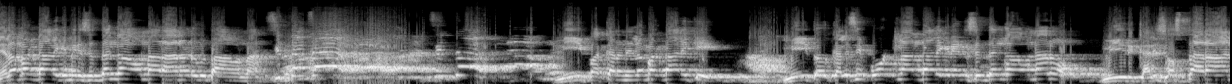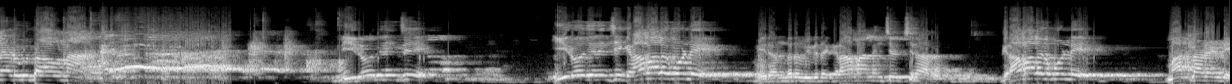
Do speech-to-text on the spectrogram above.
నిలబడ్డానికి మీరు సిద్ధంగా ఉన్నారా అని అడుగుతా ఉన్నా. మీ పక్కన నిలబడ్డానికి మీతో కలిసి పోట్లాడడానికి నేను సిద్ధంగా ఉన్నాను. మీరు కలిసి వస్తారా అని అడుగుతా ఉన్నా. ఈ రోజు నుంచి ఈ రోజు నుంచి గ్రామాలకు పోండి. మీరందరూ వివిధ గ్రామాల నుంచి వచ్చినారు. గ్రామాలకు పోండి. మాట్లాడండి.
